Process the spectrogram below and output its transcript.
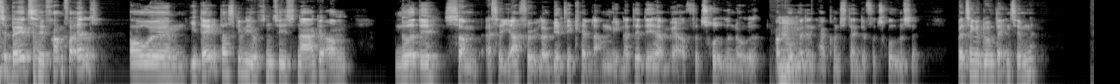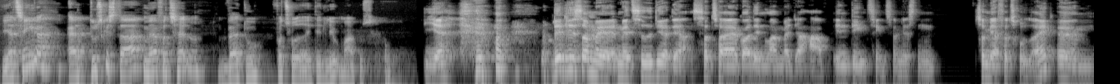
tilbage til Frem for Alt. Og øh, i dag, der skal vi jo sådan set snakke om noget af det, som altså, jeg føler virkelig kan lamme en, og det er det her med at fortryde noget, og mm. gå med den her konstante fortrydelse. Hvad tænker du om dagens emne? Jeg tænker, at du skal starte med at fortælle, hvad du fortryder i dit liv, Markus. Ja, lidt ligesom med, med tidligere der, så tør jeg godt indrømme, at jeg har en del ting, som jeg, sådan, som jeg fortryder. Ikke? Øhm,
